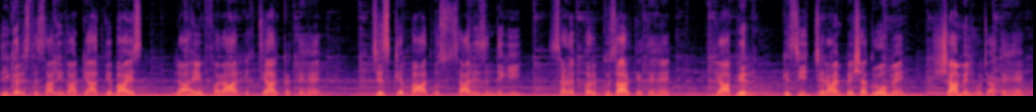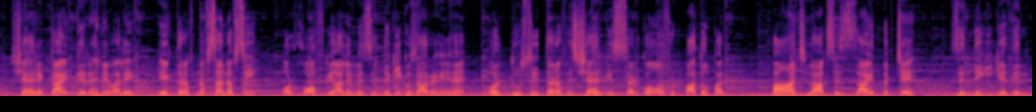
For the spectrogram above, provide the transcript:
दीगर इस्तेसाली वाकत के बायस राह फरार इख्तियार करते हैं, जिसके बाद वो सारी ज़िंदगी सड़क पर गुजार देते हैं या फिर किसी जराइम पेशा ग्रोह में शामिल हो जाते हैं। शहर कायद के रहने वाले, एक तरफ़ नफसा नफसी और खौफ के आलम में ज़िंदगी गुजार रहे हैं और दूसरी तरफ़ इस शहर की सड़कों और फुटपाथों पर पाँच लाख से जायद बच्चे ज़िंदगी के दिन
